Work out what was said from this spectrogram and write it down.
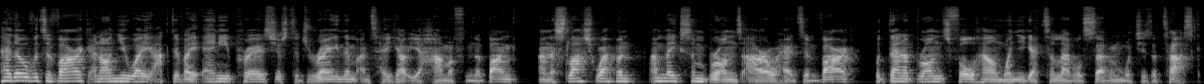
Head over to Varrock and on your way activate any prayers just to drain them and take out your hammer from the bank and a slash weapon and make some bronze arrowheads in Varrock, but then a bronze full helm when you get to level 7 which is a task.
